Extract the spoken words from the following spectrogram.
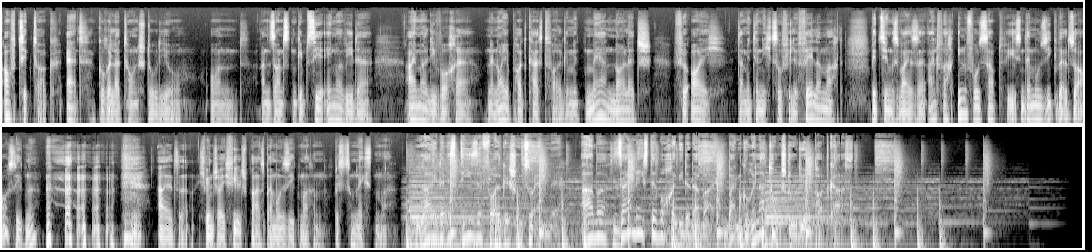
auf TikTok, at Gorillatonstudio und ansonsten gibt es hier immer wieder einmal die Woche eine neue Podcast-Folge mit mehr Knowledge für euch damit ihr nicht so viele Fehler macht, beziehungsweise einfach Infos habt, wie es in der Musikwelt so aussieht. Ne? also, ich wünsche euch viel Spaß beim Musikmachen. Bis zum nächsten Mal. Leider ist diese Folge schon zu Ende. Aber sei nächste Woche wieder dabei beim Gorilla Tonstudio Podcast.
